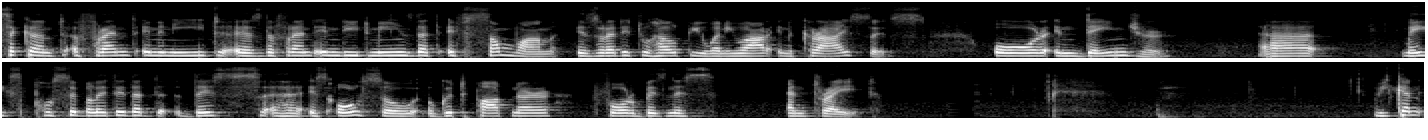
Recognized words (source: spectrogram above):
Second, a friend in need is the friend indeed means that if someone is ready to help you when you are in crisis or in danger, uh, makes possibility that this uh, is also a good partner for business and trade. We can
